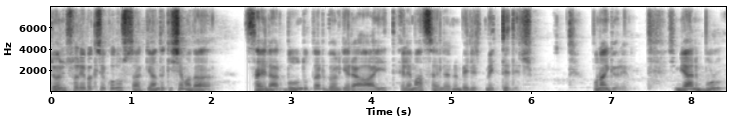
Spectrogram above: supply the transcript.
Dördüncü soruya bakacak olursak yandaki şemada sayılar bulundukları bölgeye ait eleman sayılarını belirtmektedir. Buna göre. Şimdi yani bu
